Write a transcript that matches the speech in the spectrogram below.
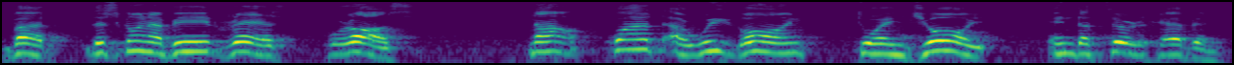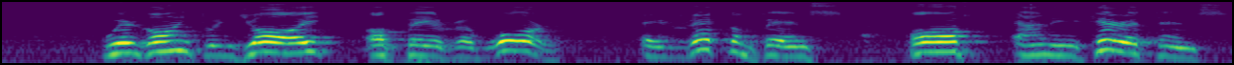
But there's going to be rest for us. Now, what are we going to enjoy in the third heaven? We're going to enjoy of a reward. a recompense of an inheritance.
